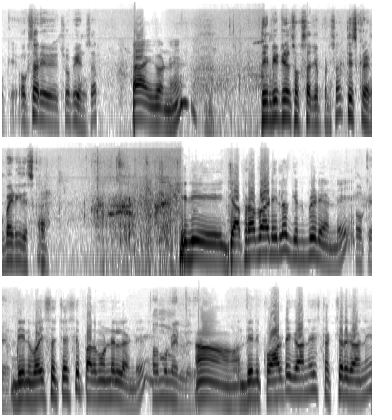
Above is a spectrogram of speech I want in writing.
ఓకే. ఒకసారి చూపించండి సార్. ఇగోండి. దీని డీటెయిల్స్ ఒకసారి చెప్పండి సార్. తీసుకురండి బయటికి తీసుకురండి. ఇది జఫ్రాబాడీలో గిర్బ్రీడ్ అండి. దీని వయసు వచ్చేసి పదమూడు నెలలు అండి. దీని క్వాలిటీ కానీ స్ట్రక్చర్ కానీ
